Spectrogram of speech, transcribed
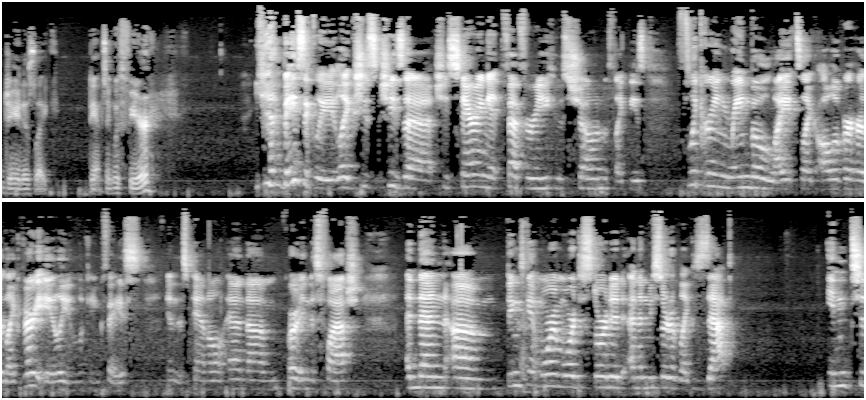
Jade is like dancing with fear. Yeah, basically, like she's she's uh she's staring at Feferi, who's shown with like these flickering rainbow lights like all over her like very alien looking face in this panel and um or in this flash, and then um things get more and more distorted, and then we sort of like zap into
